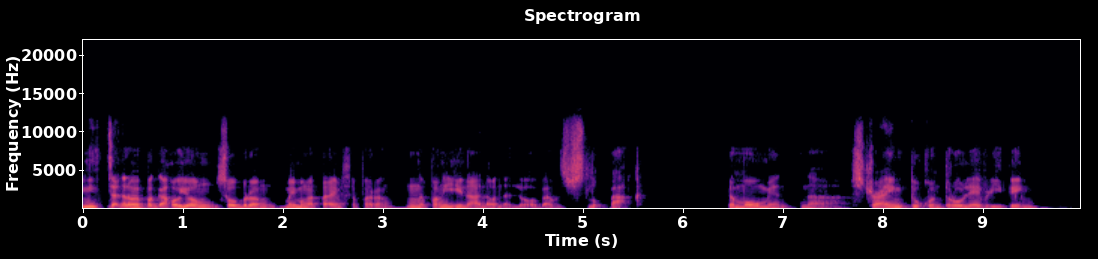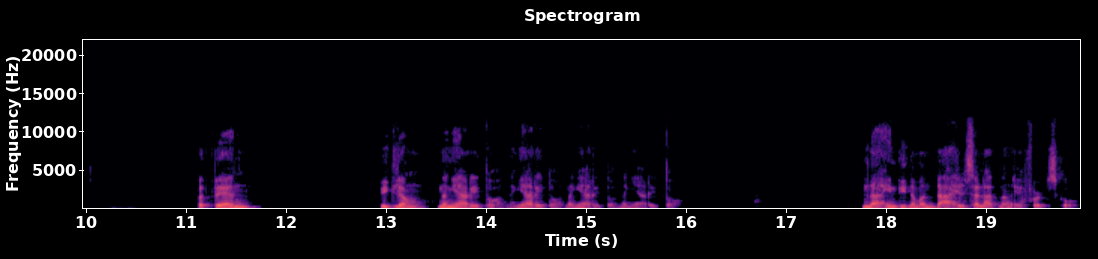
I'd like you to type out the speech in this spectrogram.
minsan, alam mo, pag ako yung sobrang, may mga times na parang hmm, napangihinaan ako ng loob, I would just look back the moment na trying to control everything. But then, biglang nangyari to, nangyari to, nangyari to, nangyari to na hindi naman dahil sa lahat ng efforts ko.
